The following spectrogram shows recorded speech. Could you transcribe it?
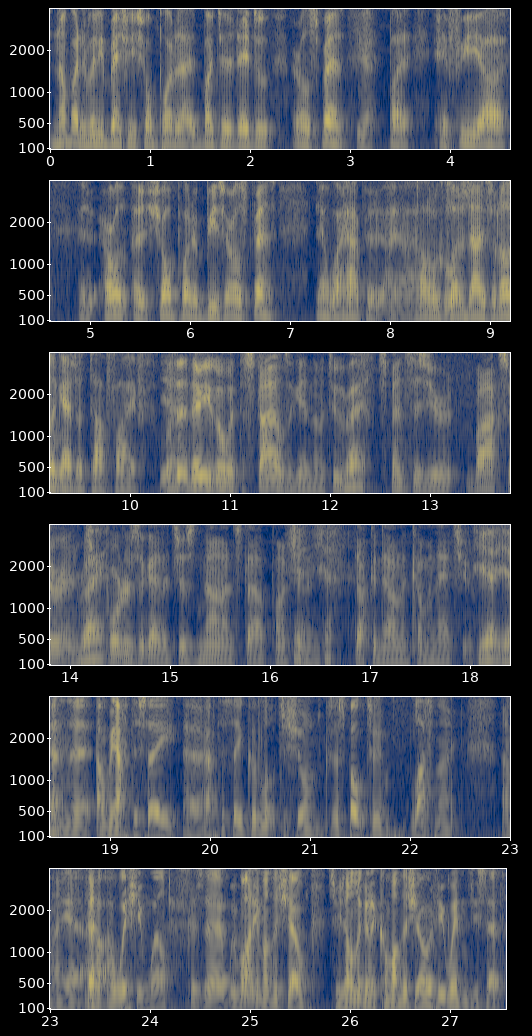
Nobody really mentions Shawn Porter as much as they do Errol Spence. Yeah. But if he uh, Errol uh, Shawn Porter beats Errol Spence, then what happened? I, I, all of a sudden, that's another guy in the top five. yeah. Well, th- there you go with the styles again, though, too. Right. Spence is your boxer, and Right. Porter's the guy that's just nonstop punching Yeah, and yeah. ducking down and coming at you. Yeah, yeah. And uh, and we have to say uh, I have to say good luck to Shawn because I spoke to him last night and I uh, I, I wish him well because uh, we want him on the show so he's only going to come on the show if he wins he said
